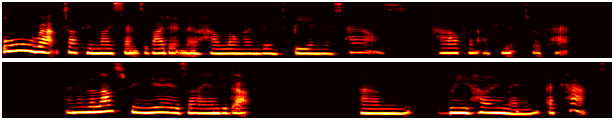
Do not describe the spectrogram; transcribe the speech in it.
All wrapped up in my sense of I don't know how long I'm going to be in this house. How can I commit to a pet? And in the last few years, I ended up um, rehoming a cat.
